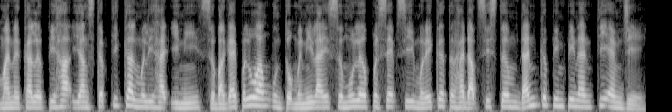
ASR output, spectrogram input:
manakala pihak yang skeptikal melihat ini sebagai peluang untuk menilai semula persepsi mereka terhadap sistem dan kepimpinan TMJ.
